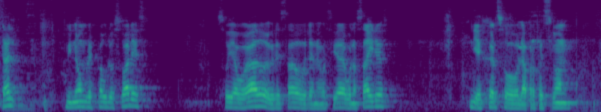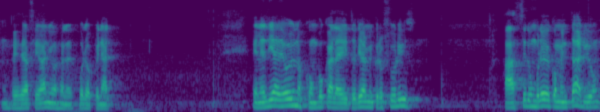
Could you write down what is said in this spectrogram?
tal? Mi nombre es Paulo Suárez, soy abogado, egresado de la Universidad de Buenos Aires y ejerzo la profesión desde hace años en el fuero penal. En el día de hoy nos convoca la editorial Microjuris a hacer un breve comentario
